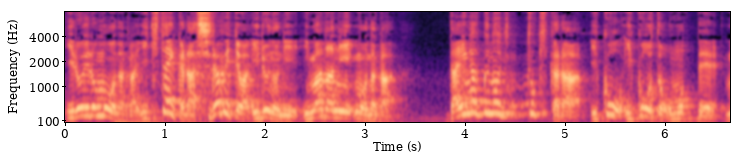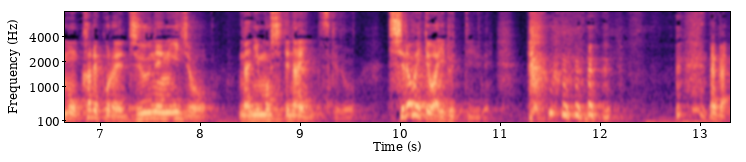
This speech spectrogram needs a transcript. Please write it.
いろいろもうなんか行きたいから調べてはいるのに、未だにもうなんか、大学の時から行こう行こうと思って、もうかれこれ10年以上何もしてないんですけど、調べてはいるっていうね。なんか、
